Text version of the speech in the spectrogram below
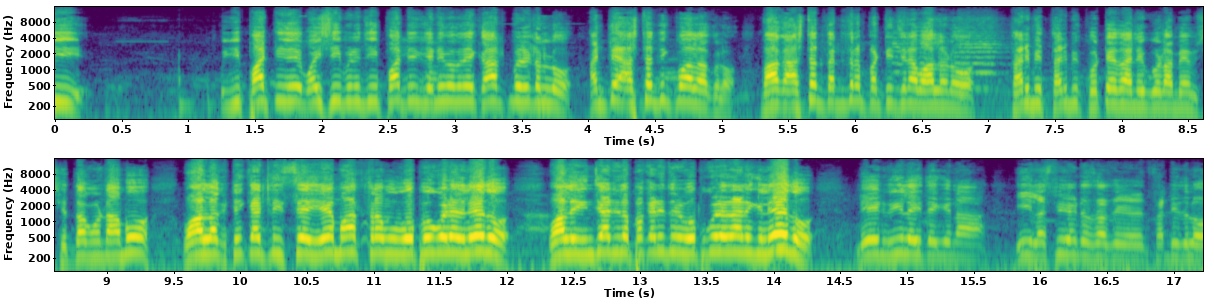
ఈ ఈ పార్టీ వైసీపీ నుంచి ఈ పార్టీ ఎనిమిది మంది కార్పొరేటర్లు అంటే అష్టదిక్పాలకులు బాగా అష్ట దరిద్రం పట్టించిన వాళ్ళను తరిమి తరిమి కొట్టేదానికి కూడా మేము సిద్ధంగా ఉన్నాము. వాళ్ళకి టికెట్లు ఇస్తే ఏ మాత్రం ఒప్పుకోలేదు లేదు. వాళ్ళ ఇన్ఛార్జీల పక్కన ఒప్పుకునేదానికి లేదు. నేను వీలైతే ఈ లక్ష్మీ వెంకటేశ్వర సన్నిధిలో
